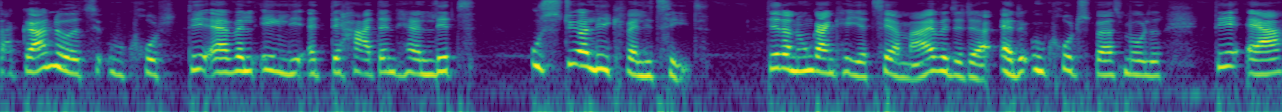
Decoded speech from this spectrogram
der gør noget til ukrudt. Det er vel egentlig, at det har den her lidt ustyrlige kvalitet. Det, der nogle gange kan irritere mig ved det der, er det ukrudt spørgsmålet, det er,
